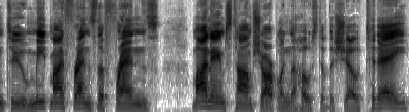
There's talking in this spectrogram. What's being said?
Welcome to Meet My Friends, the Friends. My name's Tom Scharpling, the host of the show. Today,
